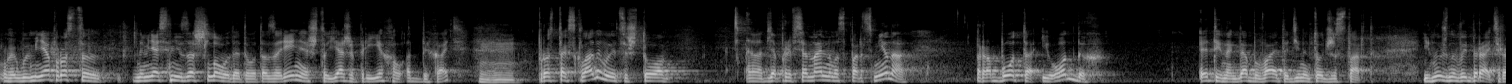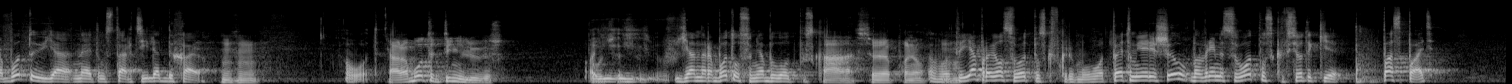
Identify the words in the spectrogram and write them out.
как бы меня просто, на меня снизошло вот это вот озарение, что я же приехал отдыхать. Угу. Просто так складывается, что э, для профессионального спортсмена работа и отдых это иногда бывает один и тот же старт. И нужно выбирать, работаю я на этом старте или отдыхаю. Угу. Вот. А работать ты не любишь? И, я наработался, у меня был отпуск. А, все, я понял. Вот, угу. И я провел свой отпуск в Крыму. Вот, поэтому я решил во время своего отпуска все-таки поспать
